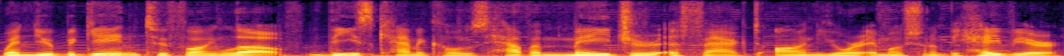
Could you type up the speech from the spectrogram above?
When you begin to fall in love, these chemicals have a major effect on your emotional behavior.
